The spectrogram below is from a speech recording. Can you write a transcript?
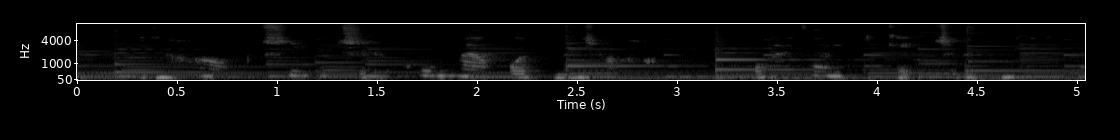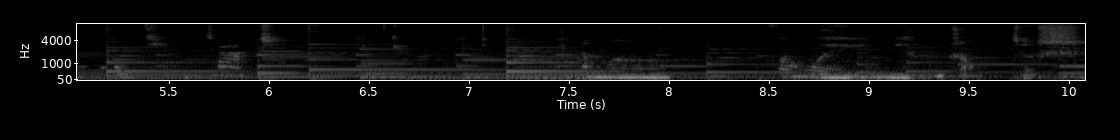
户的号不是一个只会卖货的营销号，我还在给这个平台的用户提供价值。那么。分为两种，就是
